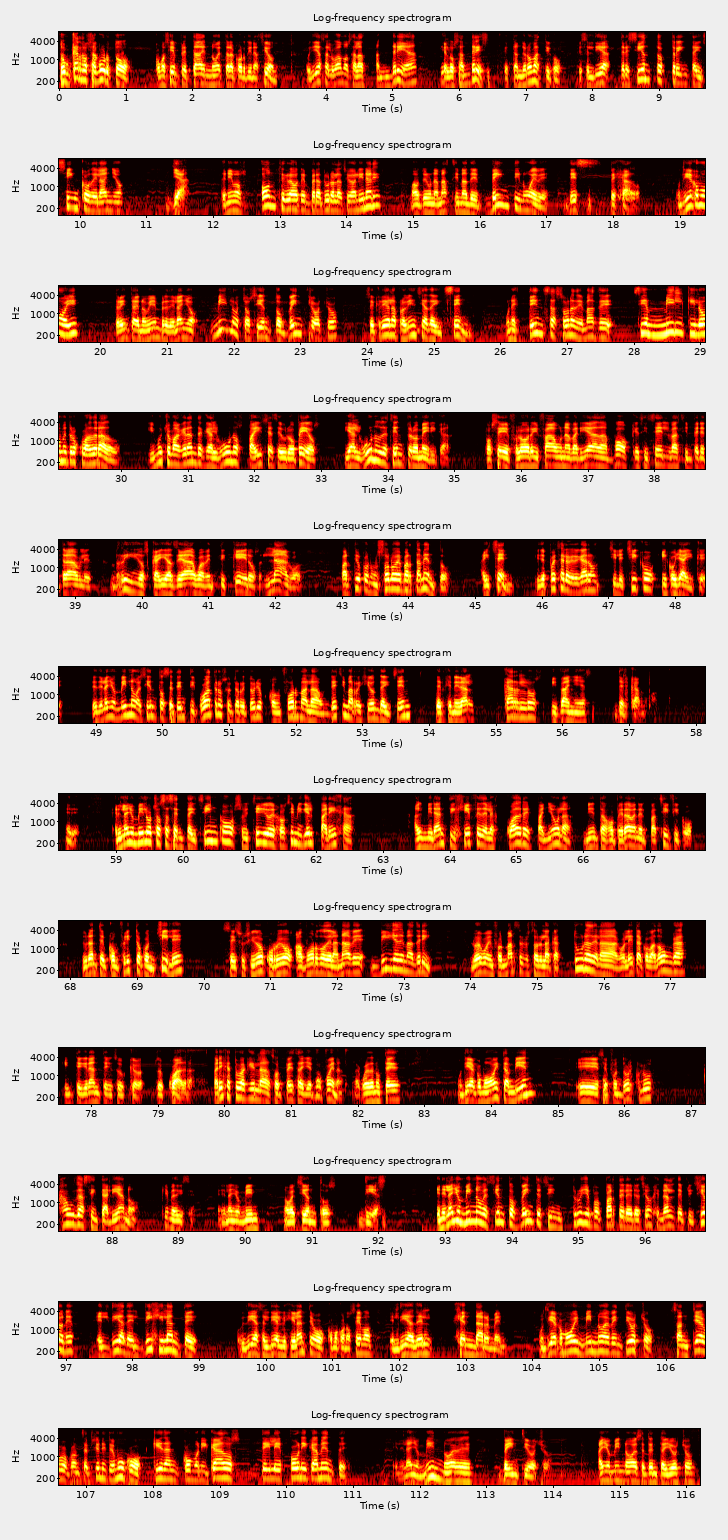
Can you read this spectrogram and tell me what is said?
Don Carlos Agurto, como siempre, está en nuestra coordinación. Hoy día saludamos a la Andrea y a los Andrés, que están de nomástico. Es el día 335 del año ya. Tenemos 11 grados de temperatura en la ciudad de Linares. Vamos a tener una máxima de 29 despejado. Un día como hoy, 30 de noviembre del año 1828, se crea la provincia de Aysén, una extensa zona de más de 100.000 kilómetros cuadrados y mucho más grande que algunos países europeos y algunos de Centroamérica. Posee flora y fauna variada, bosques y selvas impenetrables, ríos, caídas de agua, ventisqueros, lagos. Partió con un solo departamento, Aysén, y después se le agregaron Chile Chico y Coyhaique. Desde el año 1974 su territorio conforma la undécima región de Aysén del general Carlos Ibáñez del Campo. En el año 1865, suicidio de José Miguel Pareja, almirante y jefe de la escuadra española mientras operaba en el Pacífico. Durante el conflicto con Chile, se suicidó ocurrió a bordo de la nave Villa de Madrid, luego de informarse sobre la captura de la goleta Covadonga integrante de su, escuadra. Pareja estuvo aquí en la sorpresa de Yerbafuena, ¿recuerdan ustedes? Un día como hoy también eh, se fundó el club Audas Italiano. ¿Qué me dice? En el año 1910. En el año 1920 se instruye por parte de la Dirección General de Prisiones el Día del Vigilante. Hoy día es el Día del Vigilante o como conocemos el Día del Gendarmen. Un día como hoy, 1928, Santiago, Concepción y Temuco quedan comunicados telefónicamente en el año 1928. Año 1978,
